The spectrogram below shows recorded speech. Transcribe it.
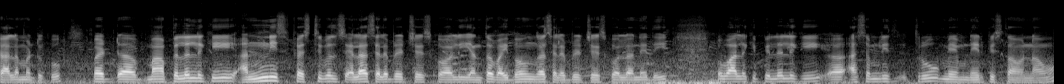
చాలా మటుకు. బట్ మా పిల్లలకి అన్ని ఫెస్టివల్స్ ఎలా సెలబ్రేట్ చేసుకోవాలి ఎంత వైభవంగా సెలబ్రేట్ చేసుకోవాలి అనేది వాళ్ళకి పిల్లలకి అసెంబ్లీ త్రూ మేము నేర్పిస్తూ ఉన్నాము.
